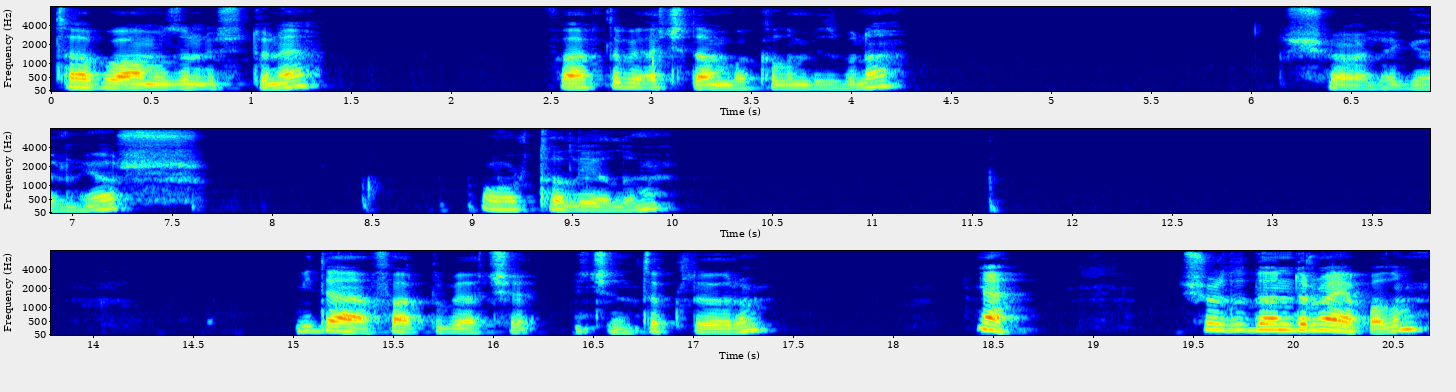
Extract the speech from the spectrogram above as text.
Tabağımızın üstüne farklı bir açıdan bakalım biz buna. Şöyle görünüyor. Ortalayalım. Bir daha farklı bir açı için tıklıyorum. Heh. Şurada döndürme yapalım.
